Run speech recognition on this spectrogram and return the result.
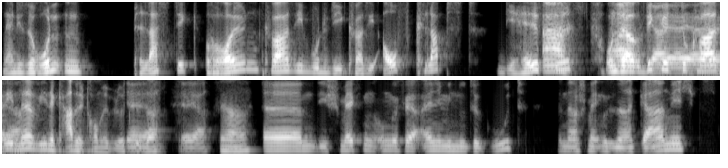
ja, diese runden Plastikrollen quasi, wo du die quasi aufklappst, die Ach, häftelst und ach, da wickelst ja, du ja, quasi, ja, ne, wie 'ne Kabeltrommel, blöd gesagt. ja, ja, ja. Ja. Ähm, die schmecken ungefähr eine Minute gut, danach schmecken sie nach gar nichts.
